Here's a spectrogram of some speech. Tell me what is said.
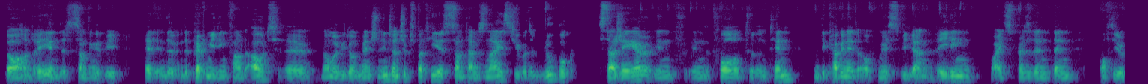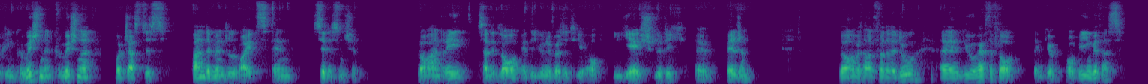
Laura André, and this is something that we had in the prep meeting, found out, uh, normally we don't mention internships, but here is sometimes nice. She was a Blue Book stagiaire in in the fall of 2010 in the cabinet of Ms. Viviane Reding, Vice President then of the European Commission and Commissioner for Justice, Fundamental Rights, and Citizenship. Laura André studied law at the University of Liège-Lutich, uh, Belgium. Laura, without further ado, uh, you have the floor. Thank you for being with us.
